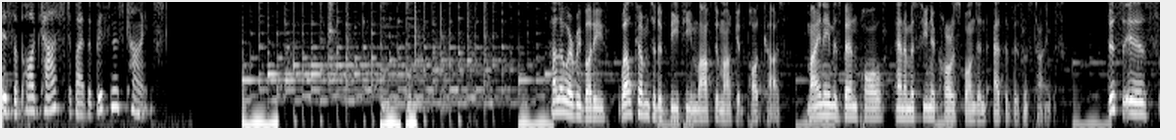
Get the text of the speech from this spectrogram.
is a podcast by the Business Times. Hello, everybody. Welcome to the BT Mark to Market podcast. My name is Ben Paul, and I'm a senior correspondent at the Business Times. This is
